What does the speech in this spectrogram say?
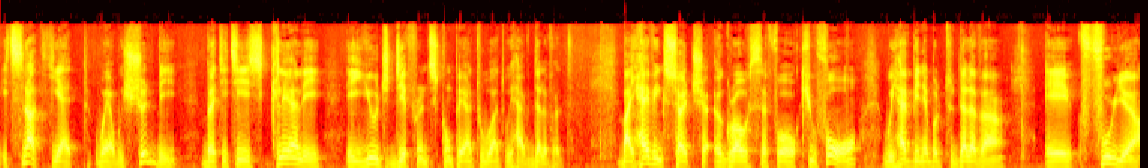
It's not yet where we should be, but it is clearly a huge difference compared to what we have delivered. By having such a growth for Q4, we have been able to deliver a full year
